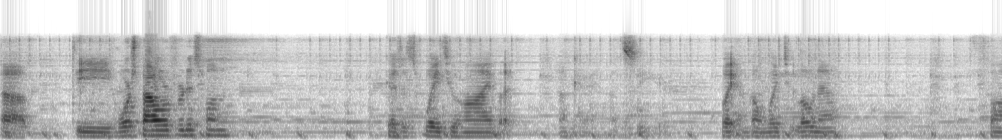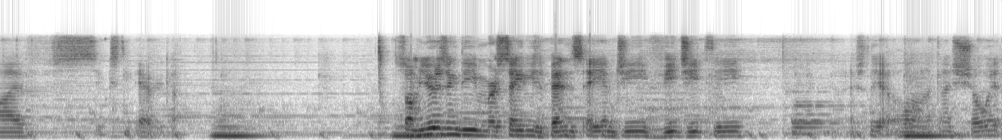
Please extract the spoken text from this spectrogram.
uh, the horsepower for this one because it's way too high. But okay, let's see here. Wait, I'm going way too low now. 560. There we go. So I'm using the Mercedes-Benz AMG VGT. Actually, uh, hold on. Can I show it?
